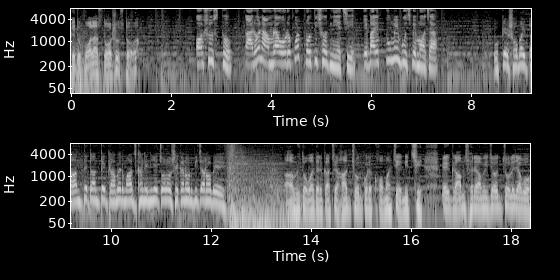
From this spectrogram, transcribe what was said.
কিন্তু পলাশ তো অসুস্থ। অসুস্থ কারণ আমরা ওর ওপর প্রতিশোধ নিয়েছি। এবারে তুমি বুঝবে মজা। ওকে সবাই টানতে টানতে গ্রামের মাঝখানে নিয়ে চলো সেখানে ওর বিচার হবে। আমি তোমাদের কাছে হাত জোর করে ক্ষমা চেয়ে নিচ্ছি। এই গ্রাম ছেড়ে আমি চলে যাব।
